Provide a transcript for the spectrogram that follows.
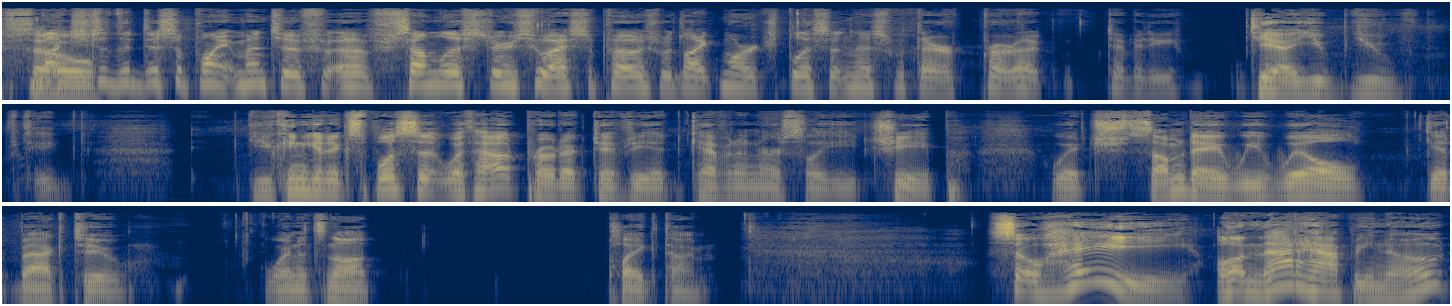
so Much to the disappointment of, of some listeners who I suppose would like more explicitness with their productivity. yeah, you you you can get explicit without productivity at Kevin and Ursula Eat Cheap, which someday we will get back to when it's not plague time. So hey, on that happy note,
